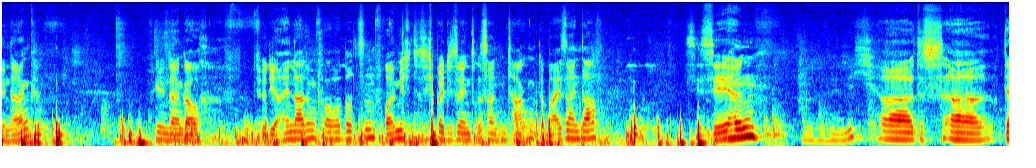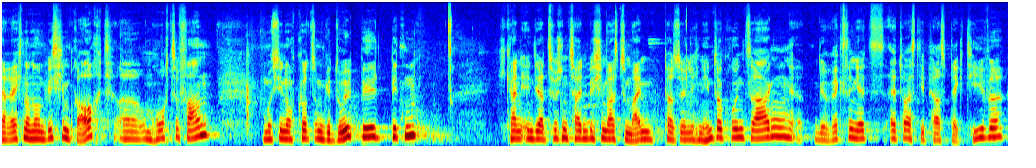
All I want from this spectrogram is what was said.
Vielen Dank. Vielen Dank auch für die Einladung, Frau Robertson. Ich freue mich, dass ich bei dieser interessanten Tagung dabei sein darf. Sie sehen, äh, dass äh, der Rechner noch ein bisschen braucht, äh, um hochzufahren. Ich muss Sie noch kurz um Geduld bitten. Ich kann in der Zwischenzeit ein bisschen was zu meinem persönlichen Hintergrund sagen. Wir wechseln jetzt etwas die Perspektive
